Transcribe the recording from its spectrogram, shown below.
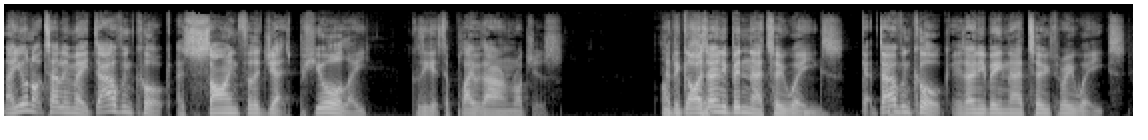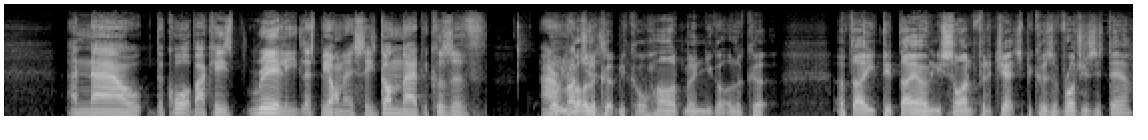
Now you're not telling me Dalvin Cook has signed for the Jets purely because he gets to play with Aaron Rodgers. And the guy's only been there two weeks. Get- Dalvin Mm. Cook has only been there two, three weeks, and now the quarterback. He's really, let's be honest, he's gone there because of Well, Aaron you've got to look at Mecole Hardman. You've got to look at. Have they did they only sign for the Jets because of Rodgers is there?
